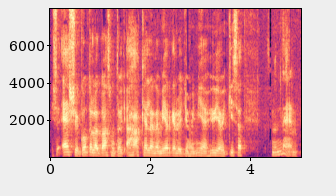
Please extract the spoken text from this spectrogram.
És az első gondolatban azt mondta, hogy ah, kellene mérgelődjön, hogy milyen hülye, hogy kiszállt. Nem.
